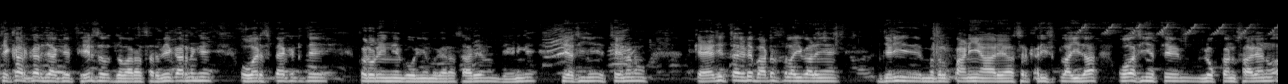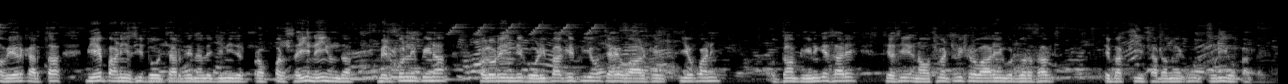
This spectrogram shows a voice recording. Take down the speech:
ਤੇ ਘਰ ਘਰ ਜਾ ਕੇ ਫਿਰ ਸ- ਦੁਬਾਰਾ ਸਰਵੇ ਕਰਨਗੇ। ਓਆਰਐਸ ਪੈਕਟ ਤੇ ਕਲੋਰੀਨ ਦੀਆਂ ਗੋਲੀਆਂ ਵਗੈਰਾ ਸਾਰਿਆਂ ਨੂੰ ਦੇਣਗੇ ਤੇ ਅਸੀਂ ਇੱਥੇ ਇਹਨਾਂ ਨੂੰ ਕਹਿ ਦਿੱਤਾ ਜਿਹੜੇ ਵਾਟਰ ਸਪਲਾਈ ਵਾਲੇ ਆ ਜਿਹੜੀ ਮਤਲਬ ਪਾਣੀ ਆ ਰਿਹਾ ਸਰਕਾਰੀ ਸਪਲਾਈ ਦਾ, ਉਹ ਅਸੀਂ ਇੱਥੇ ਲੋਕਾਂ ਨੂੰ ਸਾਰਿਆਂ ਨੂੰ ਅਵੇਅਰ ਕਰਤਾ ਵੀ ਇਹ ਪਾਣੀ ਅਸੀਂ 2-4 ਦਿਨਾਂ ਲਈ ਜਿੰਨੀ ਦੇਰ ਪ੍ਰੋਪਰ ਸਹੀ ਨਹੀਂ ਹੁੰਦਾ, ਬਿਲਕੁਲ ਨਹੀਂ ਪੀਣਾ। ਕਲੋਰੀਨ ਦੀ ਗੋਲੀ ਪਾ ਕੇ ਪੀਓ, ਚਾਹੇ ਉਬਾਲ ਕੇ ਪੀਓ ਪਾਣੀ ਉੱਦਾਂ ਪੀਣਗੇ ਸਾਰੇ ਤੇ ਅਸੀਂ ਅਨਾਉਂਸਮੈਂਟ ਵੀ ਕਰਵਾ ਰਹੇ ਹਾਂ ਗੁਰਦੁਆਰਾ ਸਾਹਿਬ 'ਚ। ਅਤੇ ਬਾਕੀ ਸਾਡਾ ਮਹਿਕਮਾ ਪੂਰੀ ਉਹ ਕਰਦਾ ਹੈ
